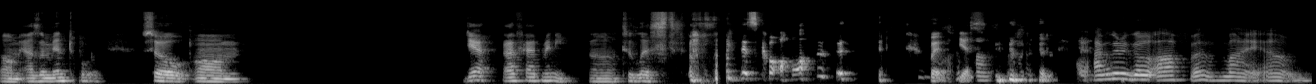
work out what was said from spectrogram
um, as a mentor. So um, yeah, I've had many uh, to list on this call. but yes. I'm gonna go off of my um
